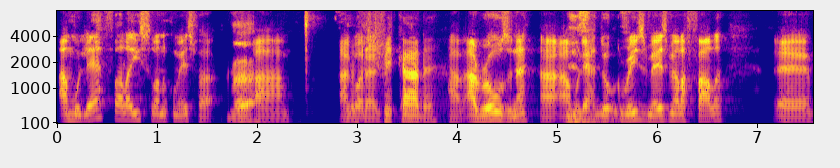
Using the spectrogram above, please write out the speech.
A mulher fala isso lá no começo. A, é. a agora, justificar, né? A, a, Rose, né? A, a mulher do Chris mesmo, ela fala é,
